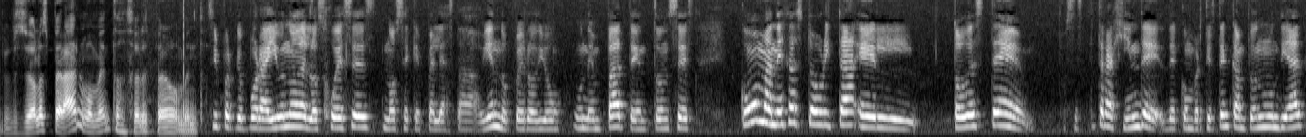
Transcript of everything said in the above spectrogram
pues solo esperar el momento, solo esperar el momento. Sí, porque por ahí uno de los jueces, no sé qué pelea estaba viendo, pero dio un empate. Entonces, ¿cómo manejas tú ahorita el todo este pues este trajín de, de convertirte en campeón mundial?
